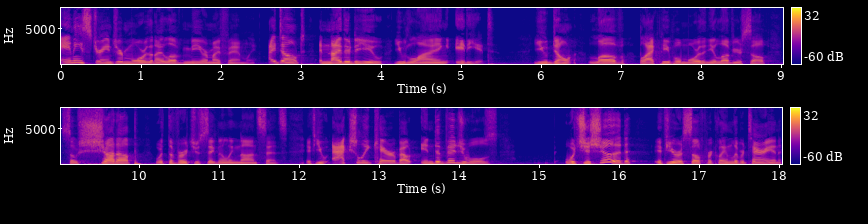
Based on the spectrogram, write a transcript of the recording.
any stranger more than I love me or my family. I don't, and neither do you, you lying idiot. You don't love black people more than you love yourself. So shut up with the virtue signaling nonsense. If you actually care about individuals, which you should if you're a self proclaimed libertarian,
